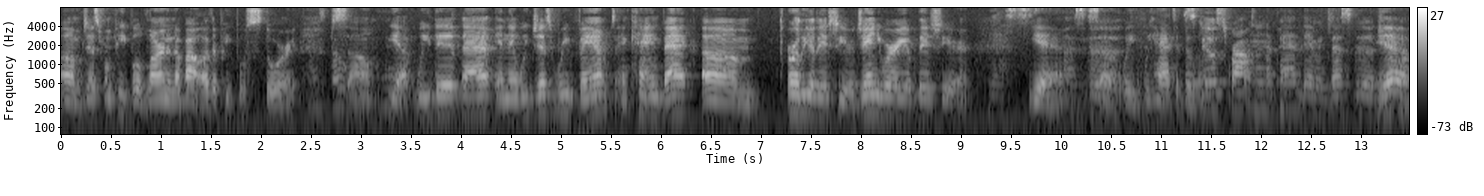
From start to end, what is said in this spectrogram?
um, just from people learning about other people's story. So yeah, we did that, and then we just revamped and came back um, earlier this year, January of this year. Yes. Yeah, That's so good. we, we had to do it. Still sprouting in the pandemic. That's good. Yeah.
